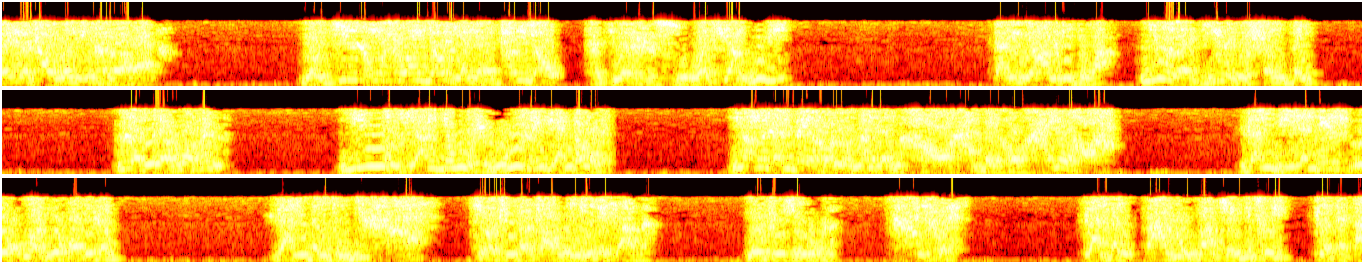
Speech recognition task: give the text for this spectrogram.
回这个赵公明可乐坏了，有金龙双脚剑给他撑腰，他觉得是所向无敌。但您别忘了这句话，乐极了就生悲，乐的有点过分了。一物降一物是如水点豆腐，能人背后有能人，好汉背后还有好汉。人比人得死，货比货得扔。燃灯中一看，就知道赵公明这小子有主心骨了，看出来了。燃灯把路往前一推，这才打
